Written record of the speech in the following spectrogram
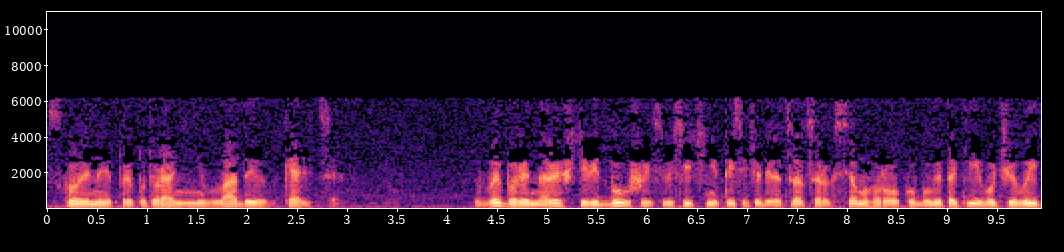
скоєний при потуранні влади в Кельце. Вибори, нарешті відбувшись у січні 1947 року, були такі, вочевидь,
